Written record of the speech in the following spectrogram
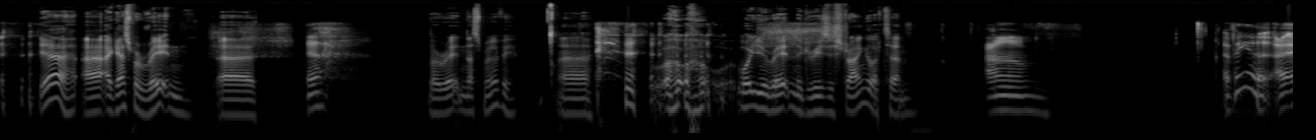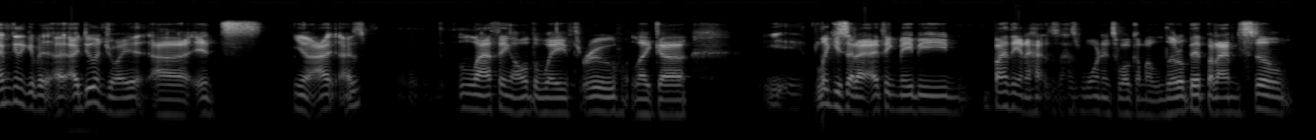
yeah, I, I guess we're rating. Uh, yeah. We're rating this movie. Uh, what, what are you rating the Greasy Strangler, Tim? Um, I think uh, I, am gonna give it. I, I, do enjoy it. Uh, it's you know I, I was laughing all the way through. Like uh, like you said, I, I think maybe by the end it has has worn its welcome a little bit, but I'm still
